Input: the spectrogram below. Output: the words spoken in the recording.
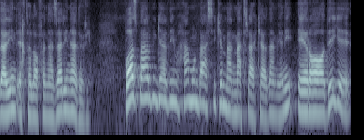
در این اختلاف نظری نداریم. باز برمیگردیم همون بحثی که من مطرح کردم. یعنی اراده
